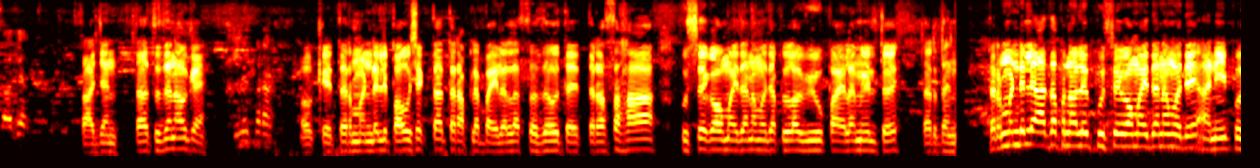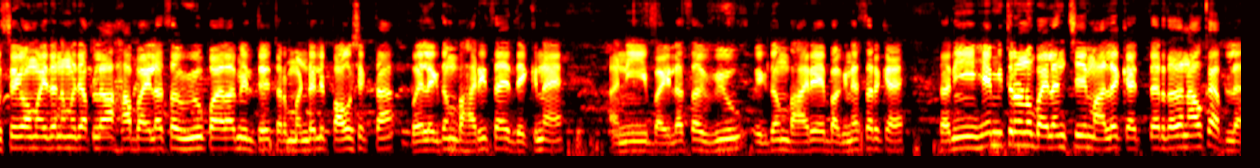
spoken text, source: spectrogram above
साजा साजन. तर तुझं नाव काय? विनीत पठाण. ओके तर मंडळी पाहू शकता तर आपल्या बैलाला सजवत आहेत. तर असा हा पुसेगाव मैदानामध्ये आपल्याला व्ह्यू पाहायला मिळतोय. तर धन्य तर मंडळी आज आपण आलोय पुसेगाव मैदानामध्ये आणि पुसेगाव मैदानामध्ये आपल्याला हा बैलाचा व्ह्यू पाहायला मिळतोय. तर मंडळी पाहू शकता बैल एकदम भारीच आहे देखणं आहे आणि बैलाचा व्ह्यू एकदम भारी आहे बघण्यासारखं आहे. आणि हे मित्रांनो बैलांचे मालक आहेत. तर दादा नाव काय आपलं?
